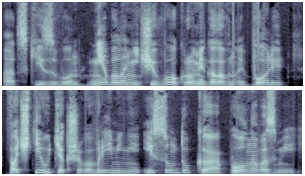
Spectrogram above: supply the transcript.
адский звон, не было ничего, кроме головной боли, почти утекшего времени и сундука, полного змей.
